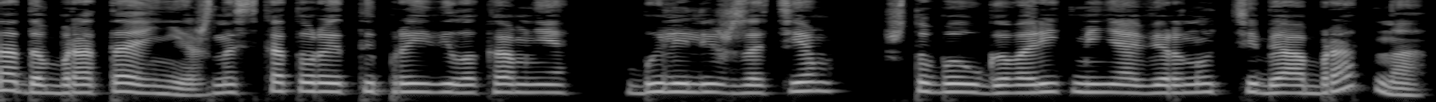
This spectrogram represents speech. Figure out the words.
та доброта и нежность, которые ты проявила ко мне, были лишь за тем, чтобы уговорить меня вернуть тебя обратно?»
